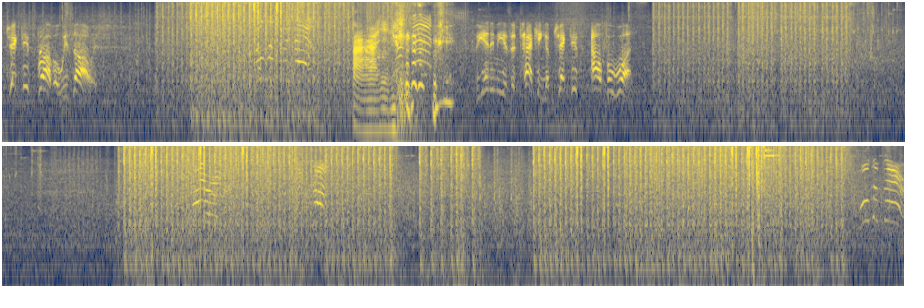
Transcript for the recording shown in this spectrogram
Objective Bravo is ours. ตาย The enemy is attacking objective Alpha 1. Hold him there!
